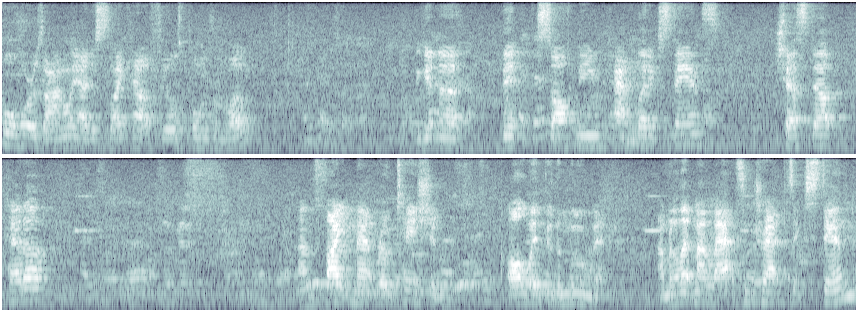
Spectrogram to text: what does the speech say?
pull horizontally. I just like how it feels pulling from low. You're getting a bit soft knee athletic stance chest up, head up. I'm fighting that rotation all the way through the movement. I'm gonna let my lats and traps extend,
